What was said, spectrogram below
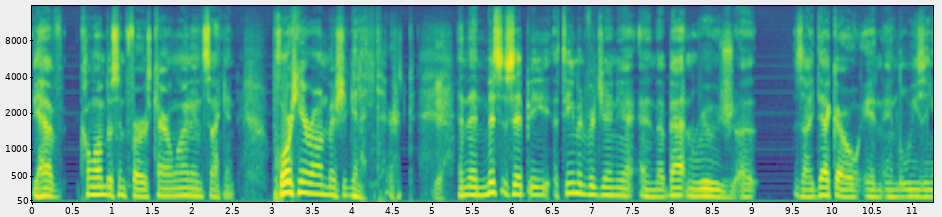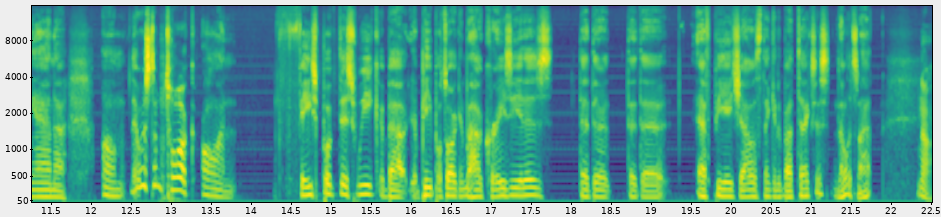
you have Columbus in first, Carolina in second, Port Huron, Michigan in third, Yeah. and then Mississippi, a team in Virginia, and the Baton Rouge, uh, Zydeco in in Louisiana. Um, there was some talk on Facebook this week about people talking about how crazy it is that they're that the FPHL is thinking about Texas. No, it's not. No.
